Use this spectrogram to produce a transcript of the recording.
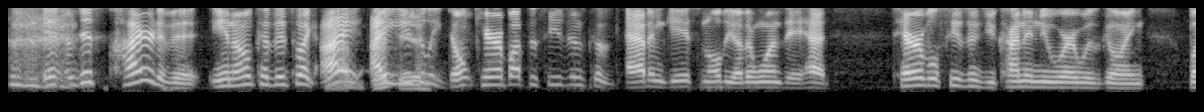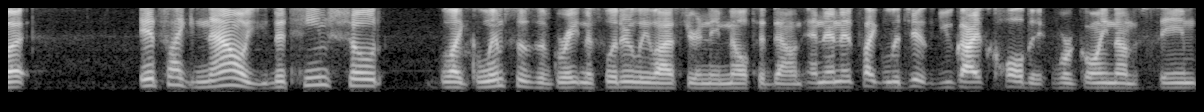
I'm just tired of it, you know, because it's like I I with you. usually don't care about the seasons because Adam Gase and all the other ones they had terrible seasons. You kind of knew where it was going, but it's like now the team showed like glimpses of greatness literally last year and they melted down, and then it's like legit. You guys called it. We're going down the same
